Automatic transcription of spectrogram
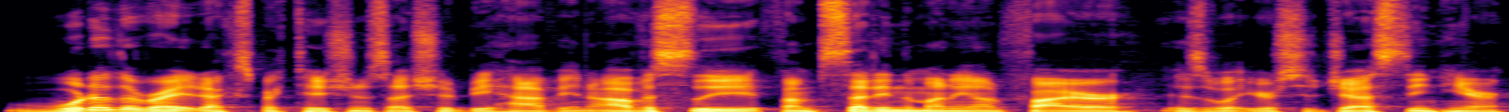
what are the right expectations I should be having? Obviously, if I'm setting the money on fire, is what you're suggesting here.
